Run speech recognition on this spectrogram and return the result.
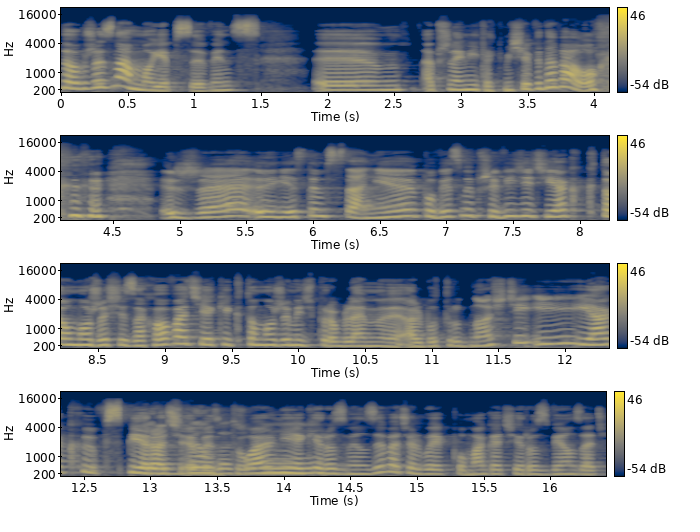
dobrze znam moje psy, więc a przynajmniej tak mi się wydawało, że jestem w stanie powiedzmy przewidzieć, jak kto może się zachować, jakie kto może mieć problemy albo trudności i jak wspierać ewentualnie, Mhm. jak je rozwiązywać albo jak pomagać je rozwiązać.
